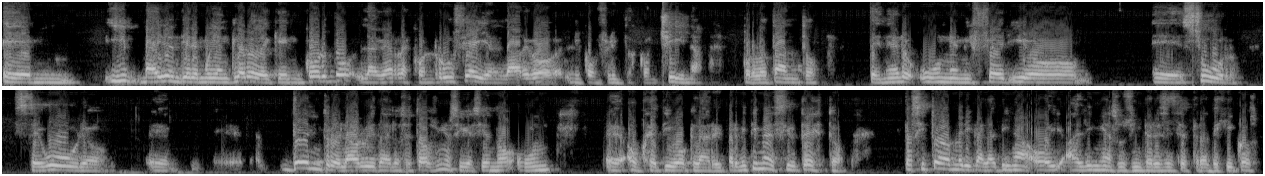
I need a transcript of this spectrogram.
Em, y Biden tiene muy en claro de que en corto la guerra es con Rusia y en largo el conflicto es con China. Por lo tanto, tener un hemisferio eh, sur seguro eh, dentro de la órbita de los Estados Unidos sigue siendo un eh, objetivo claro. Y permíteme decirte esto, casi toda América Latina hoy alinea sus intereses estratégicos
